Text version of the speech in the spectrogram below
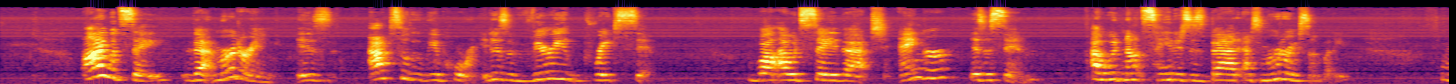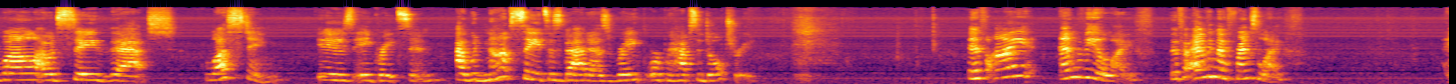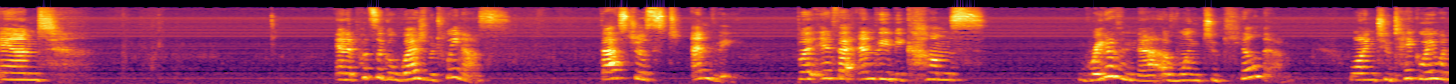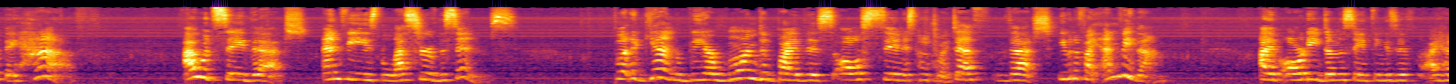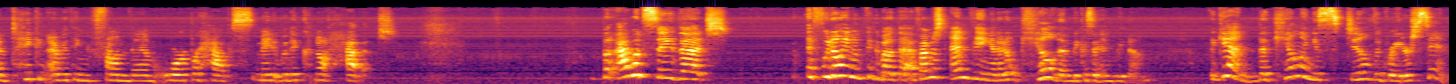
I would say that murdering is absolutely abhorrent. It is a very great sin. While I would say that anger is a sin, I would not say it is as bad as murdering somebody. While I would say that lusting is a great sin, I would not say it's as bad as rape or perhaps adultery. If I envy a life, if I envy my friend's life, and and it puts like a wedge between us, that's just envy. But if that envy becomes greater than that of wanting to kill them, wanting to take away what they have, I would say that envy is the lesser of the sins. But again, we are warned by this all sin is punished by death that even if I envy them, I've already done the same thing as if I had taken everything from them or perhaps made it where they could not have it. But I would say that if we don't even think about that, if I'm just envying and I don't kill them because I envy them, again, the killing is still the greater sin.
